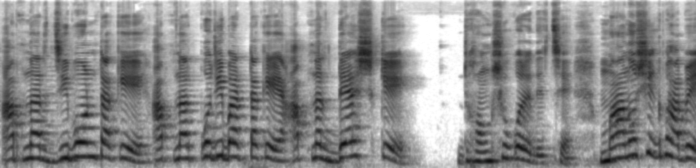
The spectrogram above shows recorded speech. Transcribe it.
আপনার জীবনটাকে, আপনার পরিবারটাকে, আপনার দেশকে ধ্বংস করে দিচ্ছে। মানসিকভাবে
